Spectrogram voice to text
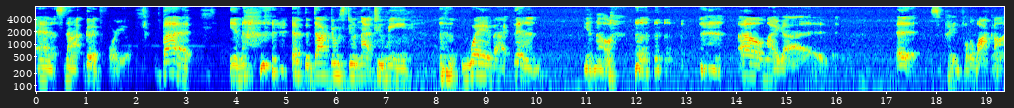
and it's not good for you. But, you know, if the doctor was doing that to me way back then, you know. oh my God. It's painful to walk on.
